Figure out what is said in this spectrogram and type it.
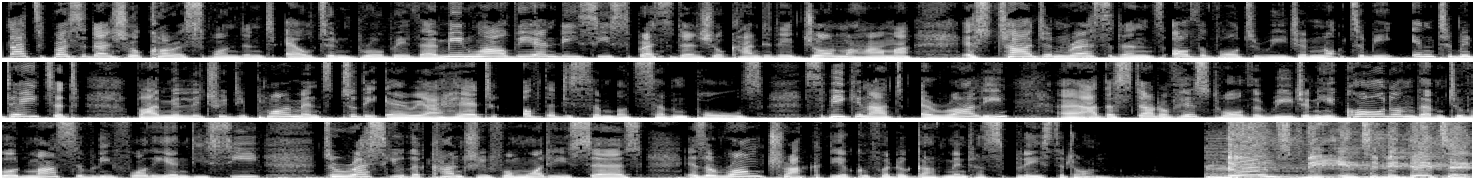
That's presidential correspondent Elton Brobbey there. Meanwhile, the NDC's presidential candidate John Mahama is charging residents of the Volta region not to be intimidated by military deployment to the area ahead of the December 7 polls. Speaking at a rally uh, at the start of his tour of the region, he called on them to vote massively for the NDC to rescue the country from what he says is a wrong track the Akufo-Addo government has placed it on. Don't be intimidated.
